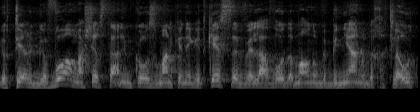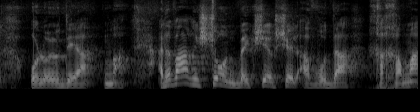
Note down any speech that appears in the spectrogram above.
יותר גבוה מאשר סתם למכור זמן כנגד כסף ולעבוד, אמרנו, בבניין או בחקלאות או לא יודע מה. הדבר הראשון בהקשר של עבודה חכמה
